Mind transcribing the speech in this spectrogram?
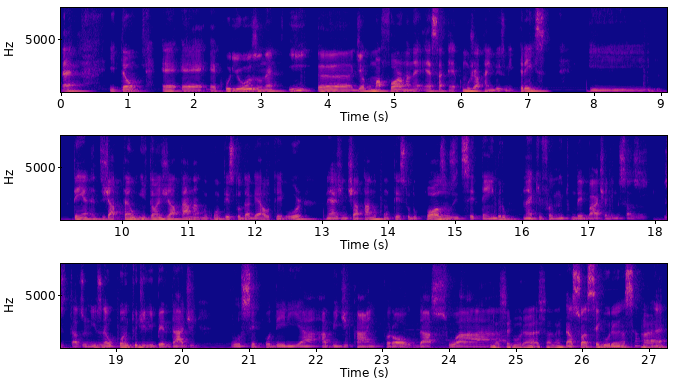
né? Então é, é, é, curioso, né? E uh, de alguma forma, né? Essa é como já está em 2003 e tem, já estão, então a gente já está no contexto da guerra ao terror, né? A gente já está no contexto do pós 11 de setembro, né? Que foi muito um debate ali nos Estados Unidos, né? O quanto de liberdade você poderia abdicar em prol da sua da segurança, né? Da sua segurança, é. né?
